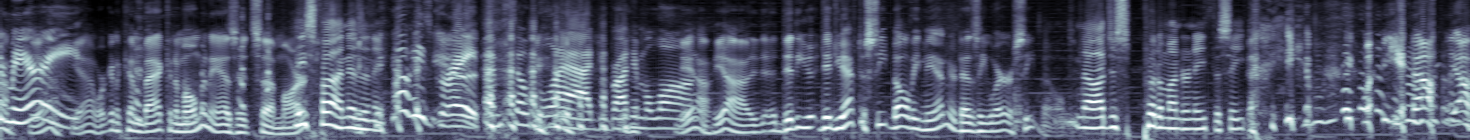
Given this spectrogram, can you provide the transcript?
yeah, Mary. Yeah, yeah, we're going to come back in a moment as it's uh, Mark. He's fun, isn't he? Oh, he's great. I'm so glad you brought him along. Yeah, yeah. Did you did you have to seatbelt him in, or does he wear a seatbelt? No, I just put him underneath the seat. yeah, yeah.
